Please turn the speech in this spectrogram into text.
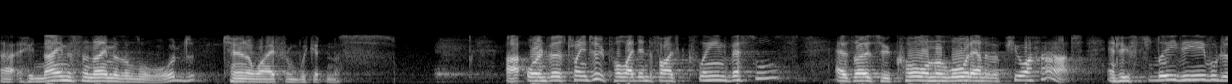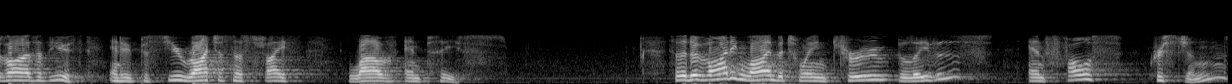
uh, who names the name of the Lord turn away from wickedness. Uh, or in verse 22, Paul identifies clean vessels as those who call on the Lord out of a pure heart and who flee the evil desires of youth and who pursue righteousness, faith, love, and peace. So the dividing line between true believers and false Christians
